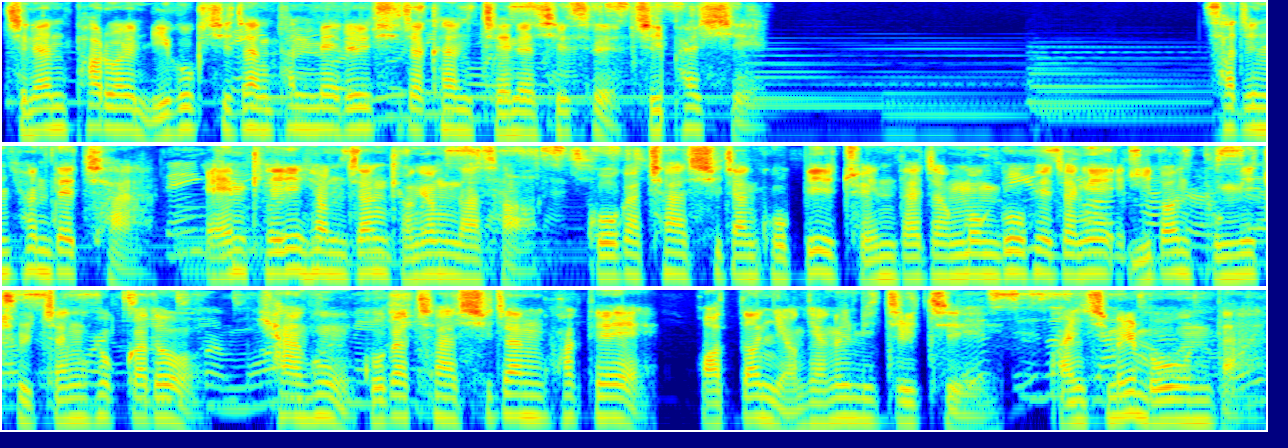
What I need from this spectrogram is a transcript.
지난 8월 미국 시장 판매를 시작한 제네시스 G80 사진 현대차 MK 현장 경영 나서 고가차 시장 고비 젠다 정몽구 회장의 이번 북미 출장 효과도 향후 고가차 시장 확대에 어떤 영향을 미칠지 관심을 모은다.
